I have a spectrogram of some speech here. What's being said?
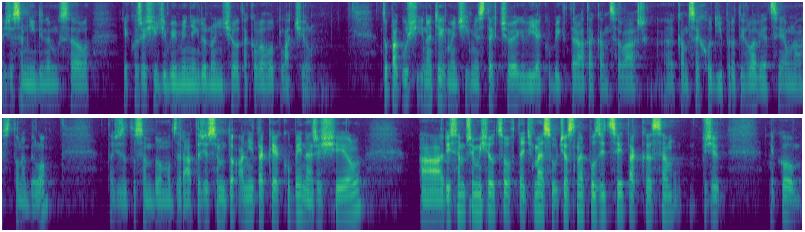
že jsem nikdy nemusel jako řešit, že by mě někdo do něčeho takového tlačil. To pak už i na těch menších městech člověk ví, jakoby, která ta kancelář, eh, kam se chodí pro tyhle věci a u nás to nebylo. Takže za to jsem byl moc rád, takže jsem to ani tak jakoby neřešil. A když jsem přemýšlel, co teď v mé současné pozici, tak jsem, že jako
